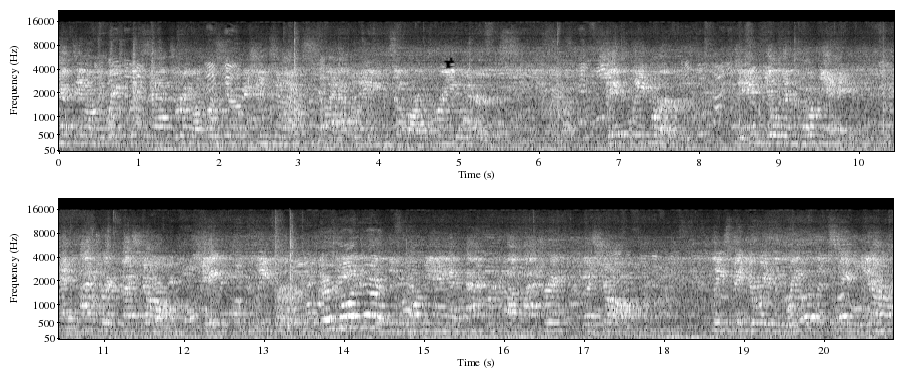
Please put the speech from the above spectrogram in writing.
checked in on the great during our first intermission tonight. I have the names of our three winners. Jake Leeper, Dan Gilden Cormier, and Patrick Vachon. Jake Leeper, Dan Gilden Cormier, and Patrick, uh, Patrick Vachon. Please make your way to the great table dinner.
